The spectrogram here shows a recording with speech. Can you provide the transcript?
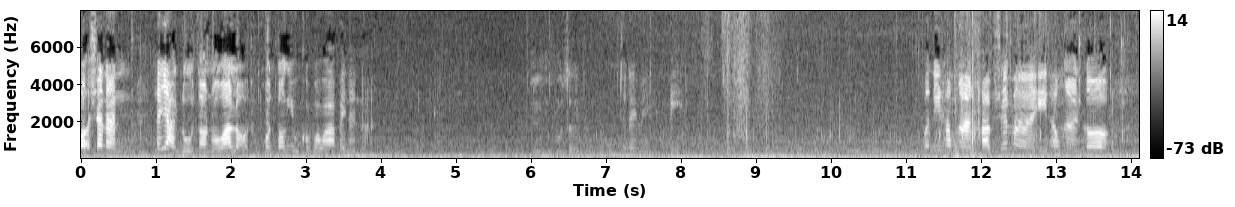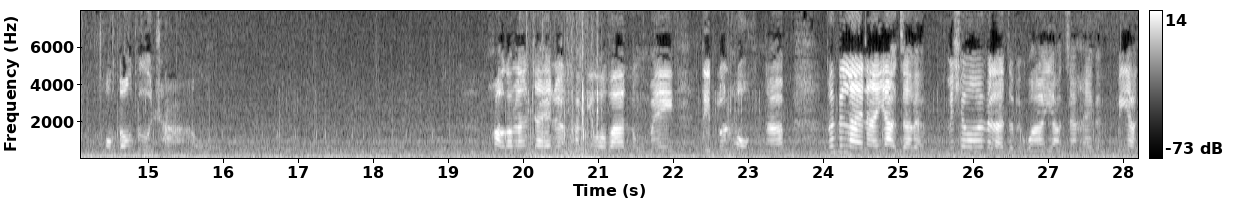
ราะฉะนั้นถ้าอยากดูตอนว่าว่าหรอทุกคนต้องอยู่กับว่าว่าไปนานๆอืมหนูจะผมจะได้ไม่ไม่วันนี้ทำงานครับ ใช่ไหมทำงานก็คงต้องตื่นเช้า ขอกำลังใจหน่อยค่ะพี่ว่าว่าหนูไม่ติดรุ่นหกนะครับไม่เป็นไรนะ อยากจะแบบ ไม่ใช่ว่าไม่เป็นไรแต่แบบว่าอยากจะให้แบบไม่อยาก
